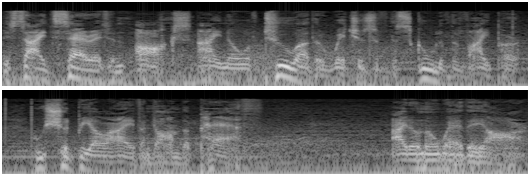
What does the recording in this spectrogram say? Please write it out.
Besides Serrit and Auckes, I know of two other Witchers of the School of the Viper who should be alive and on the path. I don't know where they are.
